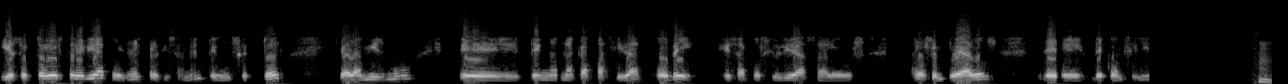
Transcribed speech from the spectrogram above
y el sector de hostelería pues no es precisamente un sector que ahora mismo eh, tenga una capacidad o dé esa posibilidad a los a los empleados de, de conciliar. Hmm.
